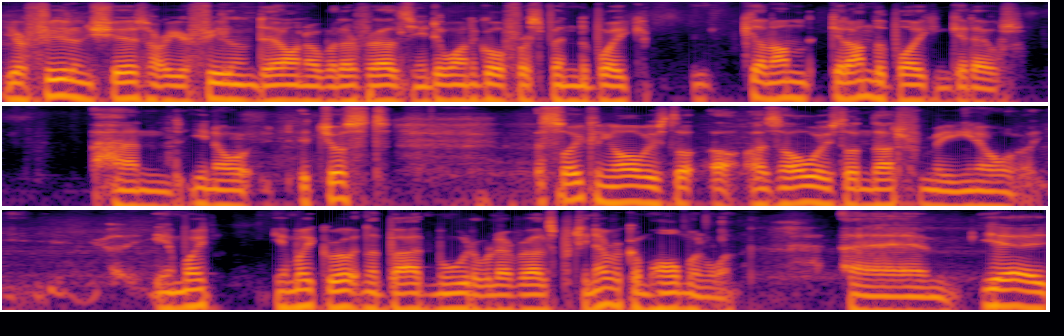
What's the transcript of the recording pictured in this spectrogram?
you're feeling shit or you're feeling down or whatever else, and you don't want to go for a spin the bike. Get on get on the bike and get out. And you know, it just cycling always do, uh, has always done that for me. You know, you might you might go out in a bad mood or whatever else, but you never come home in one. Um, yeah,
